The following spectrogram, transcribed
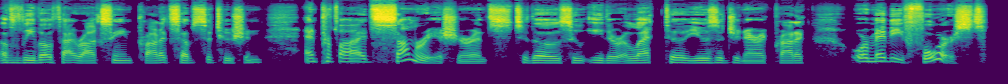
of levothyroxine product substitution and provides some reassurance to those who either elect to use a generic product or may be forced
